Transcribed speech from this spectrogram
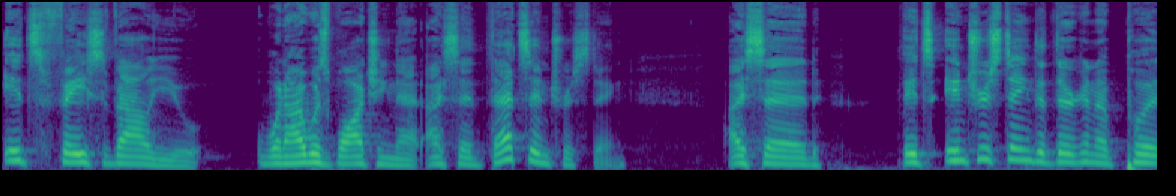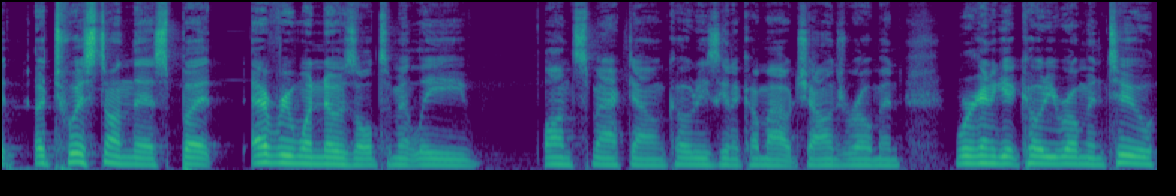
its face value, when I was watching that, I said, "That's interesting." I said, "It's interesting that they're gonna put a twist on this, but everyone knows ultimately on SmackDown, Cody's gonna come out challenge Roman. We're gonna get Cody Roman too,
